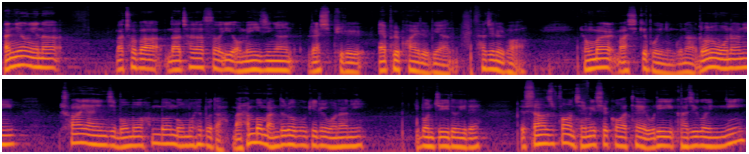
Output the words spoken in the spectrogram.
안녕 애나. 맞춰봐. 나 찾았어. 이 어메이징한 레시피를 애플파이를 위한 사진을 봐. 정말 맛있게 보이는구나. 너는 원하니 try ing 뭐뭐 한번 뭐뭐 해보다. 말 한번 만들어 보기를 원하니? 이번 주 일요일에. It sounds fun. 재밌을 것 같아. 우리 가지고 있니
